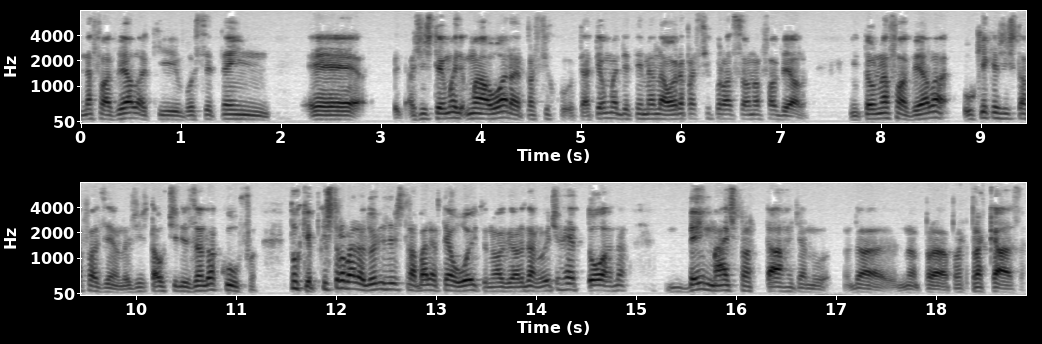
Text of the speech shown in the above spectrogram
na favela que você tem a gente tem uma, uma hora para até uma determinada hora para circulação na favela. Então, na favela, o que, que a gente está fazendo? A gente está utilizando a CUFA. Por quê? Porque os trabalhadores eles trabalham até 8, 9 horas da noite e retornam bem mais para tarde para casa.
